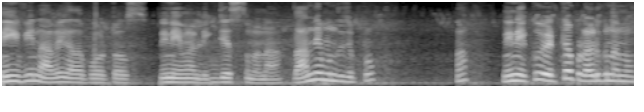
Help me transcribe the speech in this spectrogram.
నీవి నావే కదా ఫొటోస్ నేను ఏమైనా లిక్ చేస్తున్నానా? దాన్నే ముందు చెప్పు? నేను ఎక్కువ పెట్టినప్పుడు అడుగున్నాను.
